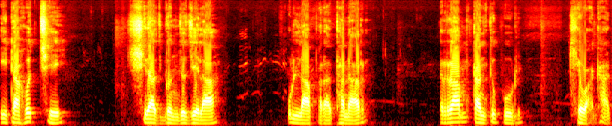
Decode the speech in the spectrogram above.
এটা হচ্ছে সিরাজগঞ্জ জেলা, উল্লাপাড়া থানার রামকান্তপুর খেওয়াঘাট।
